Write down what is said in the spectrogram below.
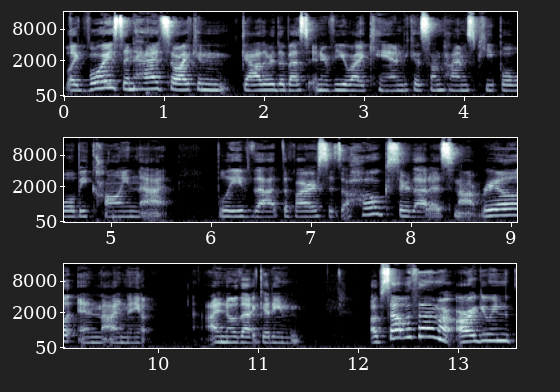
like voice and head so I can gather the best interview I can because sometimes people will be calling that believe that the virus is a hoax or that it's not real and I know I know that getting upset with them or arguing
